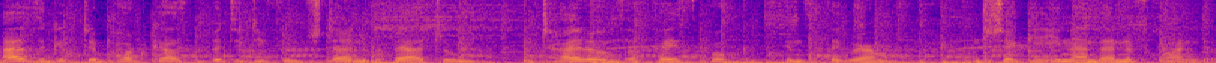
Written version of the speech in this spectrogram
Also gib dem Podcast bitte die 5-Sterne-Bewertung und teile uns auf Facebook, Instagram und schicke ihn an deine Freunde.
